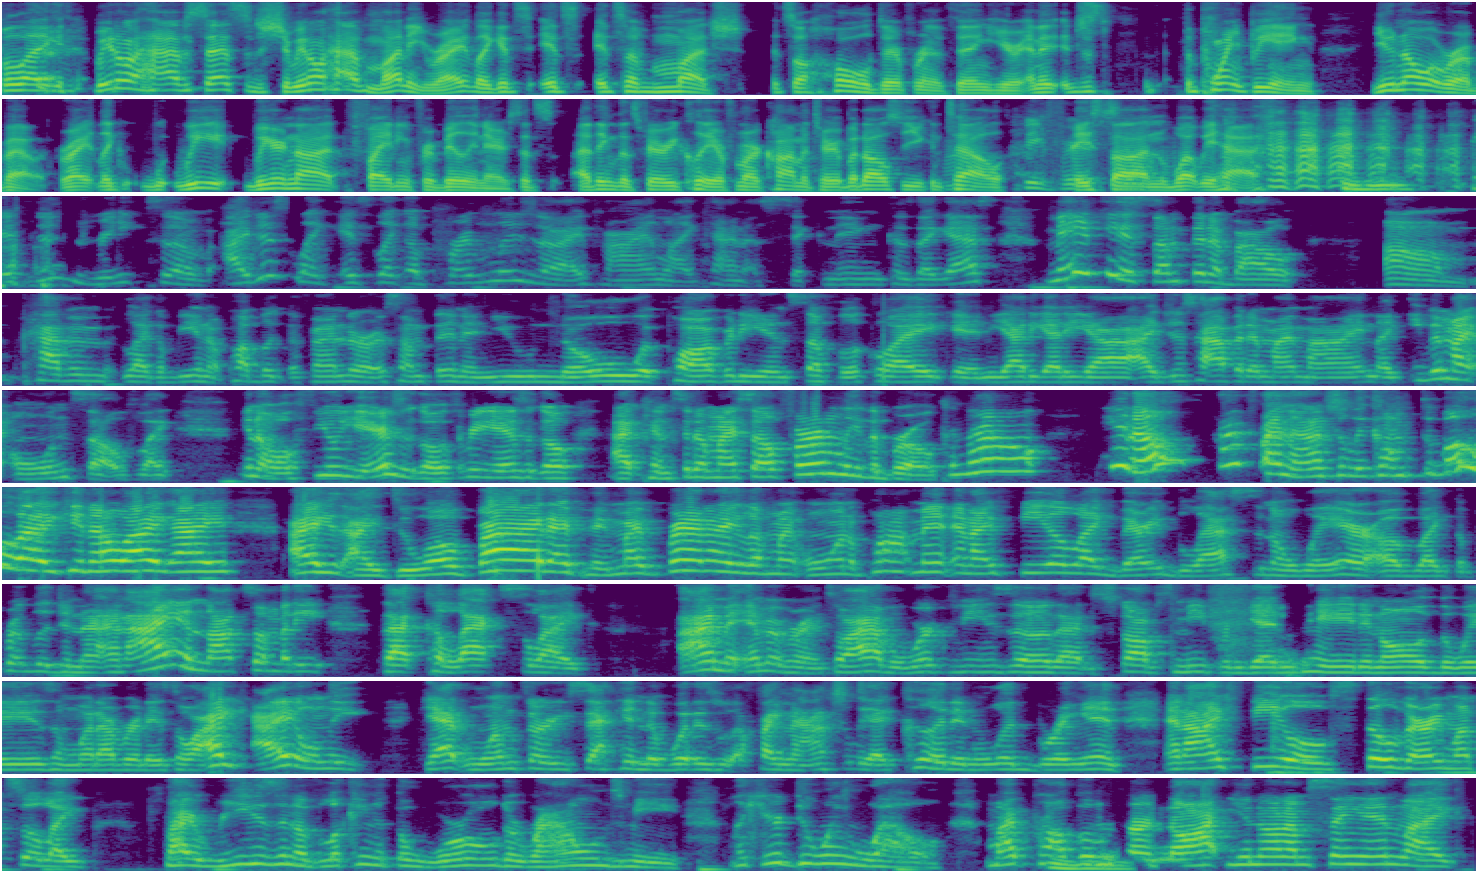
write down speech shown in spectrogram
but like, we don't have sets and shit. We don't have money, right? Like, it's it's it's a much, it's a whole different thing here. And it, it just the point being, you know what we're about, right? Like, we we are not fighting for billionaires. That's I think that's very clear from our commentary. But also, you can tell based yourself. on what we have. Mhm. It just reeks of. I just like it's like a privilege that I find like kind of sickening because I guess maybe it's something about um having like a being a public defender or something and you know what poverty and stuff look like and yada yada yada i just have it in my mind like even my own self like you know a few years ago three years ago i consider myself firmly the broke now you know i'm financially comfortable like you know i i i, I do all right i pay my rent i live my own apartment and i feel like very blessed and aware of like the privilege and that and i am not somebody that collects like I'm an immigrant, so I have a work visa that stops me from getting paid in all of the ways and whatever it is. So I, I only get one thirty second of what is financially I could and would bring in. And I feel still very much so like by reason of looking at the world around me, like you're doing well. My problems mm-hmm. are not, you know what I'm saying? Like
